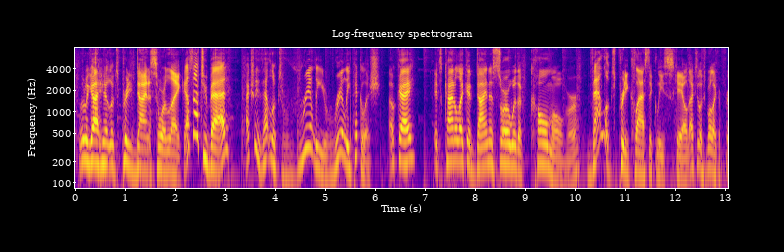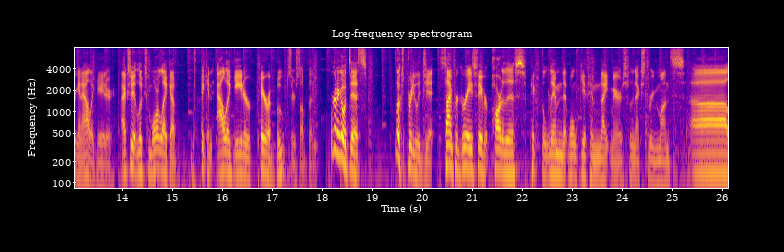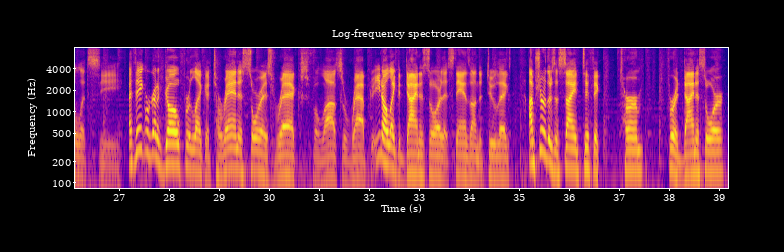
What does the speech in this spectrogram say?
What do we got here that looks pretty dinosaur-like? That's not too bad. Actually, that looks really, really picklish. Okay. It's kind of like a dinosaur with a comb over. That looks pretty classically scaled. Actually looks more like a friggin' alligator. Actually, it looks more like a like an alligator pair of boots or something. We're gonna go with this. Looks pretty legit. It's time for Gray's favorite part of this. Pick the limb that won't give him nightmares for the next three months. Uh, let's see. I think we're gonna go for like a Tyrannosaurus Rex, Velociraptor. You know, like the dinosaur that stands on the two legs. I'm sure there's a scientific term for a dinosaur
